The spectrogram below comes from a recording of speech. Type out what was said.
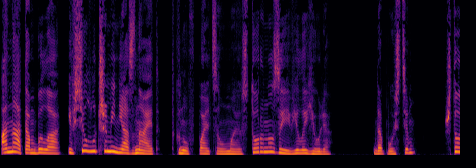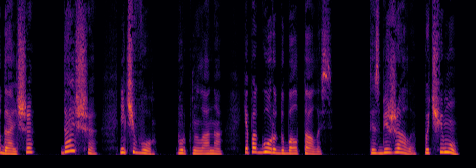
Она там была, и все лучше меня знает, ткнув пальцем в мою сторону, заявила Юля. Допустим. Что дальше? Дальше? Ничего буркнула она. «Я по городу болталась». «Ты сбежала. Почему?»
